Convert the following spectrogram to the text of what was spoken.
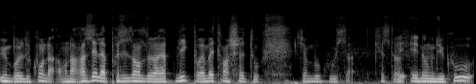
Humboldt. On a, on a rasé la présidence de la République pour y mettre un château. J'aime beaucoup ça. Et, donc du coup,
